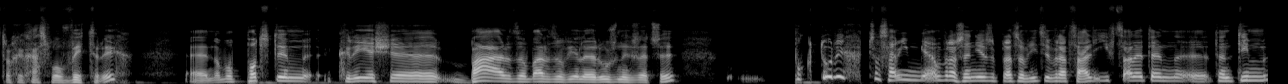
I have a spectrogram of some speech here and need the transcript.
trochę hasło wytrych? No bo pod tym kryje się bardzo, bardzo wiele różnych rzeczy po których czasami miałem wrażenie, że pracownicy wracali i wcale ten, ten team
